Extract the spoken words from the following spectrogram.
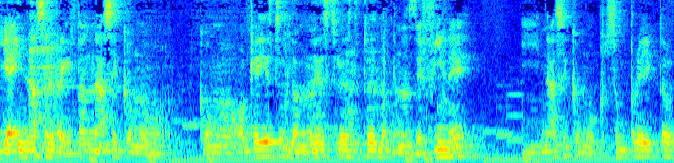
Y ahí nace el reggaetón, nace como, como, ok, esto es lo nuestro, esto es lo que nos define. Y nace como pues, un proyecto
